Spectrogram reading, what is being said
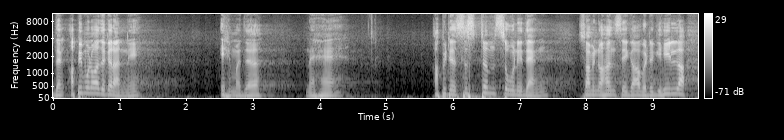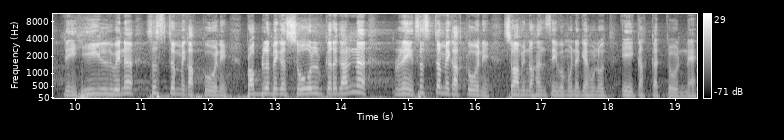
දැන් අපි මොනවද කරන්නේ? එහෙමද නැහැ. අපිට සිස්ටම් සෝනේ දැන් ස්වාමීන් වහන්සේ ගාවට ගිහිල්ලා මේ හීල් වෙන සිස්ටම් එකක් ඕනේ. ප්‍රොබ්ලම් එක සෝල්ව් කරගන්න නේ සිස්ටම් එකක් ඕනේ. ස්වාමීන් වහන්සේව මුණ ගැහුනොත් ඒකක්වත් ඕනේ නැහැ.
